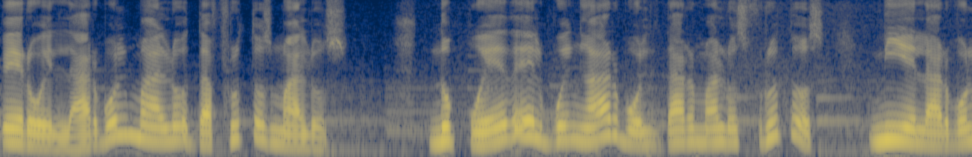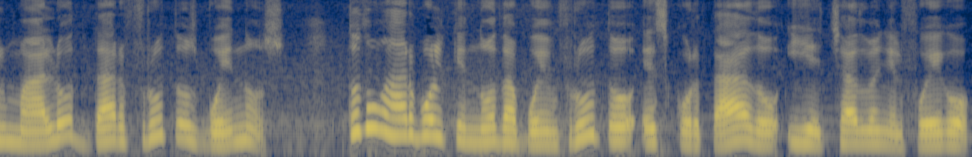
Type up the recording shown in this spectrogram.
pero el árbol malo da frutos malos. No puede el buen árbol dar malos frutos, ni el árbol malo dar frutos buenos. Todo árbol que no da buen fruto es cortado y echado en el fuego.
